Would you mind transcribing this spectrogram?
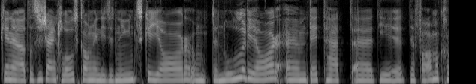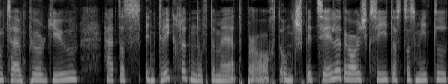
Genau, das ist eigentlich losgegangen in den 90er Jahren und den Nullerjahren. Ähm, dort hat äh, die, der Pharmakonzern Purdue hat das entwickelt und auf den Markt gebracht. Und das Spezielle daran war, dass das Mittel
